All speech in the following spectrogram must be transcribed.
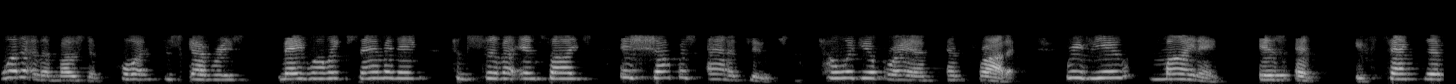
One of the most important discoveries made while examining consumer insights is shoppers' attitudes toward your brand and product. Review mining is an effective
